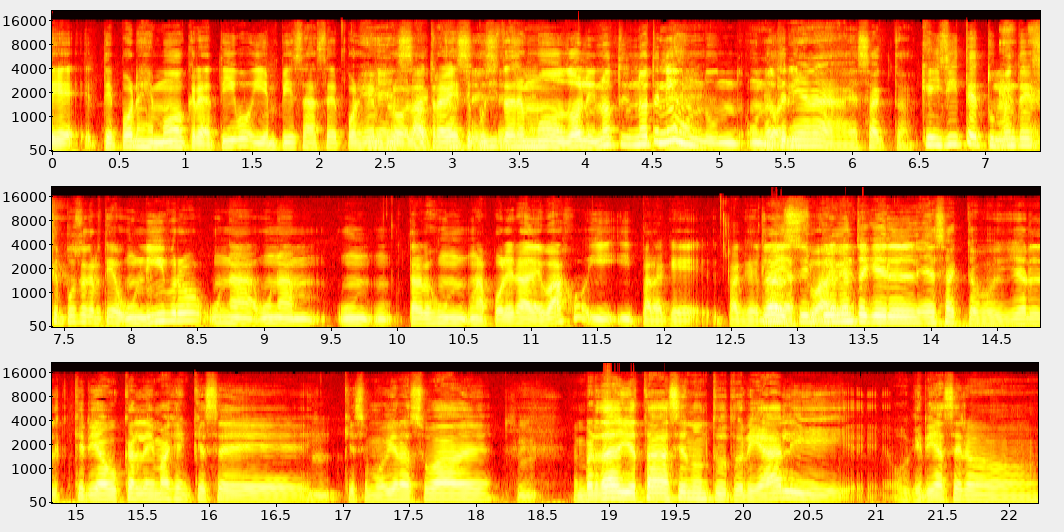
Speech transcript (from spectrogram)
te, te pones en modo creativo y empiezas a hacer, por ejemplo, la otra vez te sí, pusiste sí, sí. modo dolly, no, no tenías un, un, un no dolly. tenía nada, exacto. ¿Qué hiciste? Tu mente se puso creativa. Un libro, una, una, un- un- tal vez un- una polera debajo y, y para que, para que Claro, vaya simplemente suave. que el, exacto, pues, yo quería buscar la imagen que se, Mm. que se moviera suave. En verdad yo estaba haciendo un tutorial y o quería hacer o-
